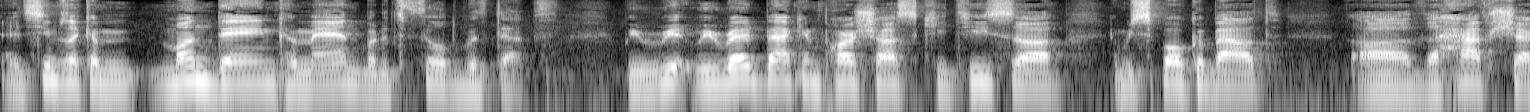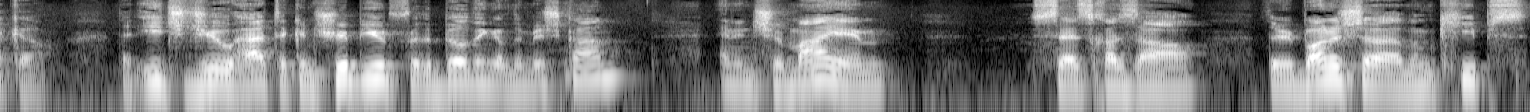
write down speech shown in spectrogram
And it seems like a mundane command, but it's filled with depth. We, re- we read back in Parshas Ki Tisa, and we spoke about uh, the half shekel that each Jew had to contribute for the building of the Mishkan. And in Shemayim, says Chazal, the Ribono Shel Olam keeps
